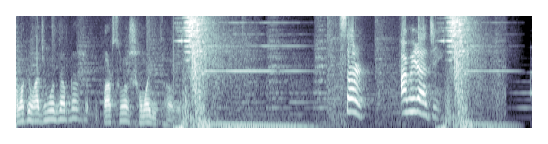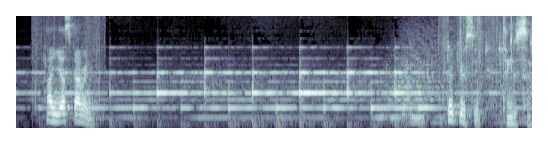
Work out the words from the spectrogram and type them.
আমাকে মাঝে মধ্যে আপনার পার্সোনাল সময় দিতে হবে। স্যার আমি রাজি। হ্যাঁ yes coming take you seat thank you sir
